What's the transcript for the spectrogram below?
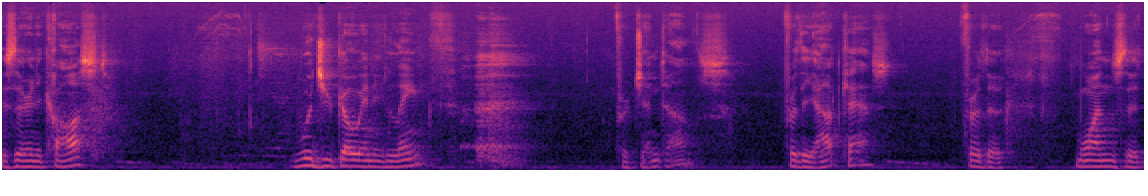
Is there any cost? Would you go any length for Gentiles? For the outcast? For the ones that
